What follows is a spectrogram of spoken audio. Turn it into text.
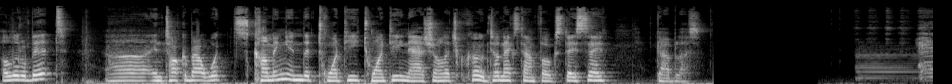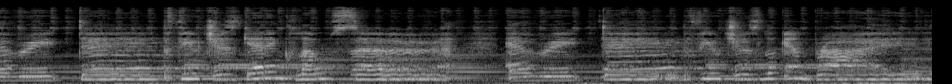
a little bit. Uh, and talk about what's coming in the 2020 National Electrical Code. Until next time, folks, stay safe. God bless. Looking bright.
